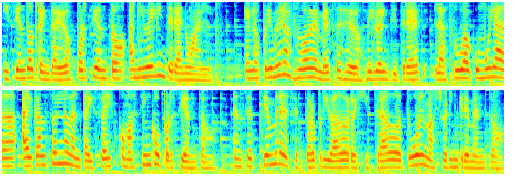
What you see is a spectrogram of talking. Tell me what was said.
y 132% a nivel interanual. En los primeros nueve meses de 2023, la suba acumulada alcanzó el 96,5%. En septiembre, el sector privado registrado tuvo el mayor incremento,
